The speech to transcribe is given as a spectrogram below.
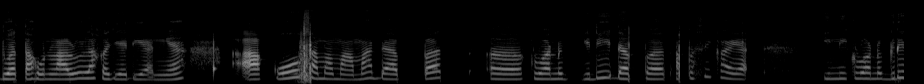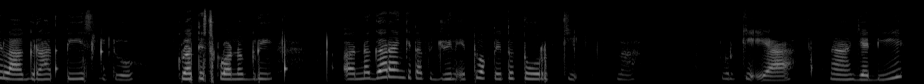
dua tahun lalu lah kejadiannya, aku sama mama dapat uh, keluar negeri, jadi dapat apa sih kayak ini keluar negeri lah gratis gitu, gratis keluar negeri. Uh, negara yang kita tujuin itu waktu itu Turki. Nah, Turki ya. Nah, jadi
